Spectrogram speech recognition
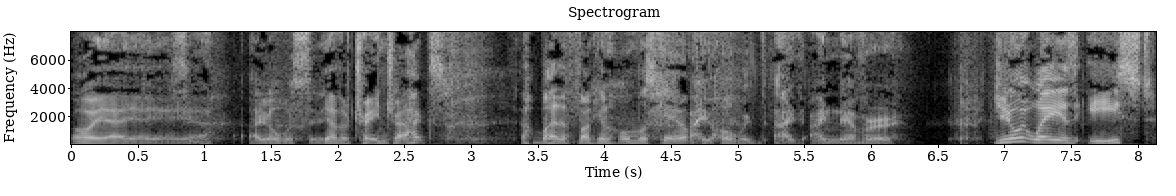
Oh yeah, yeah, yeah, yeah. I always say, Yeah, the train tracks out by the fucking homeless camp. I always, I, I never. Do you know what way is east?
